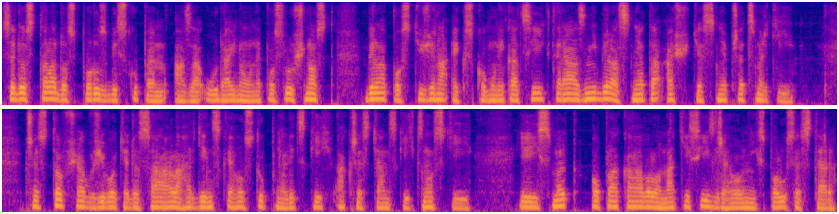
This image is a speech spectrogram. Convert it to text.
se dostala do sporu s biskupem a za údajnou neposlušnost byla postižena exkomunikací, která z ní byla sněta až těsně před smrtí. Přesto však v životě dosáhla hrdinského stupně lidských a křesťanských cností. Její smrt oplakávalo na tisíc řeholních spolusester.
